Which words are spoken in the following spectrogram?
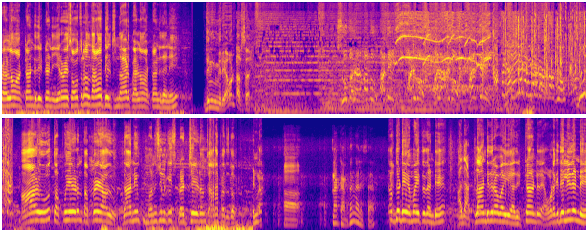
పెళ్ళం అట్టాంటిది ఇట్టండి ఇరవై సంవత్సరాల తర్వాత తెలిసింది ఆడ పెళ్ళం అట్టాంటిదని. దీనికి మీరు ఏమంటారు సార్? ఆడు తప్పు చేయడం తప్పే కాదు. దాన్ని మనుషులకి స్ప్రెడ్ చేయడం చాలా పెద్ద తప్పు. ఎండ్ నాకు అర్థం కాలేదు సార్. ఆఫ్ ద డే ఏమవుతుందంటే అది అట్లాంటిదిరా భయ్ అది ఇట్లాంటిది ఎవడికి తెలియదండి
